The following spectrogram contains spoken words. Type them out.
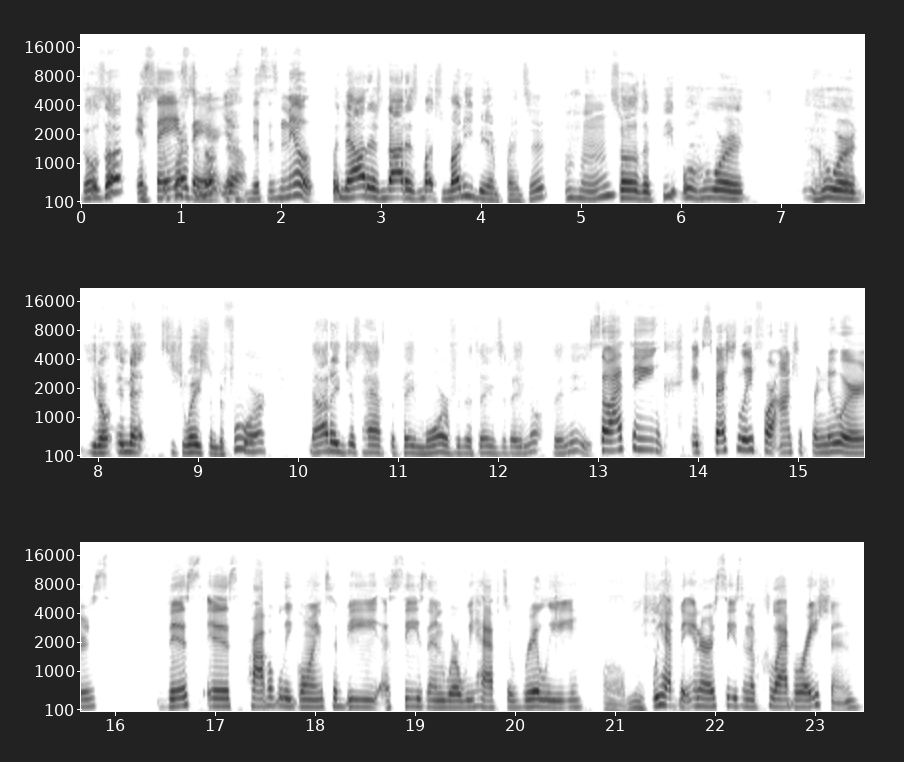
goes up, It stays there. down. this is milk. But now there's not as much money being printed. hmm So the people who are who were, you know, in that situation before, now they just have to pay more for the things that they know they need. So I think, especially for entrepreneurs, this is probably going to be a season where we have to really Oh, we have to enter a season of collaboration,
